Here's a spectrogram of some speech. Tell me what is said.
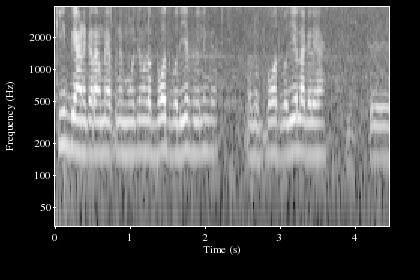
ਕੀ ਬਿਆਨ ਕਰਾਂ ਮੈਂ ਆਪਣੇ ਮੂੰਹ 'ਚ? ਮਤਲਬ ਬਹੁਤ ਵਧੀਆ ਫੀਲਿੰਗ ਹੈ। ਮਤਲਬ ਬਹੁਤ ਵਧੀਆ ਲੱਗ ਰਿਹਾ ਤੇ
